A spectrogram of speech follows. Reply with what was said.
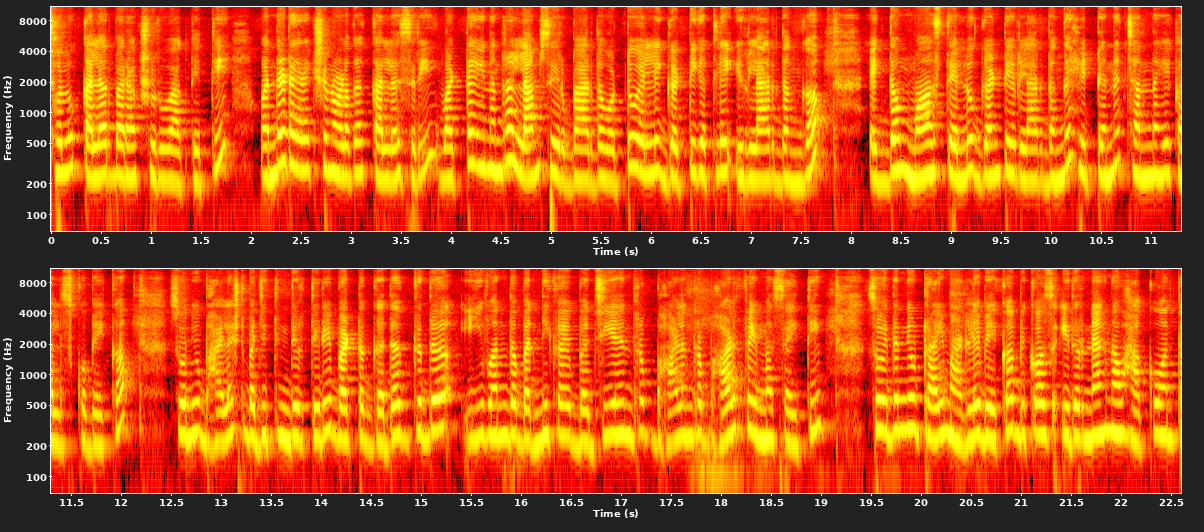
ಚಲೋ ಕಲರ್ ಬರೋಕ್ಕೆ ಶುರು ಆಗ್ತೈತಿ. ಒಂದೇ ಡೈರೆಕ್ಷನ್ ಒಳಗೆ ಕಲಸ್ರಿ. ಒಟ್ಟು ಏನಂದ್ರೆ ಲಮ್ಸ್ ಇರಬಾರ್ದು, ಒಟ್ಟು ಎಲ್ಲಿ ಗಟ್ಟಿಗತ್ಲೆ ಇರಲಾರ್ದಂಗೆ, ಎಕ್ದಮ್ ಮಸ್ತ್ ಎಲ್ಲೂ ಗಂಟು ಇರಲಾರ್ದಂಗೆ ಹಿಟ್ಟನ್ನು ಚೆನ್ನಾಗಿ ಕಲಿಸ್ಕೋಬೇಕು. ಸೊ ನೀವು ಭಾಳಷ್ಟು ಬಜ್ಜಿ ತಿಂದಿರ್ತೀರಿ, ಬಟ್ ಗದಗದ ಈ ಒಂದು ಬದ್ನಿಕಾಯಿ ಬಜ್ಜಿ ಅಂದ್ರೆ ಭಾಳ ಅಂದ್ರೆ ಭಾಳ ಫೇಮಸ್ ಐತಿ. ಸೊ ಇದನ್ನು ನೀವು ಟ್ರೈ ಮಾಡಲೇಬೇಕು ಬಿಕಾಸ್ ಇದ್ರನ್ಯಾಗ ನಾವು ಹಾಕುವಂಥ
